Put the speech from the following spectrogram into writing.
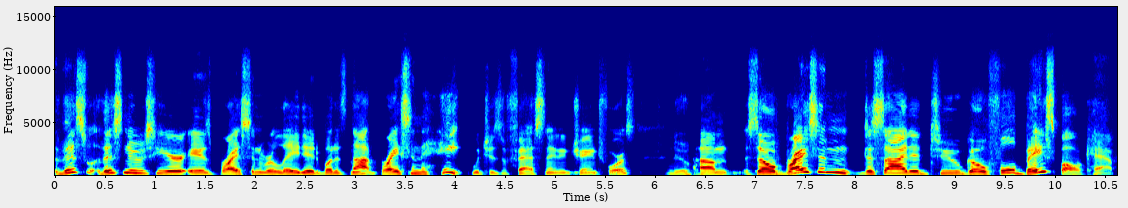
this this news here is Bryson related, but it's not Bryson hate, which is a fascinating change for us. New. Um, so Bryson decided to go full baseball cap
